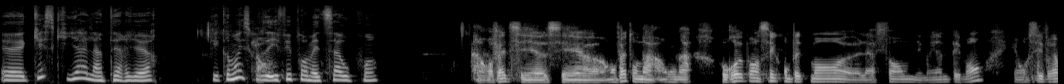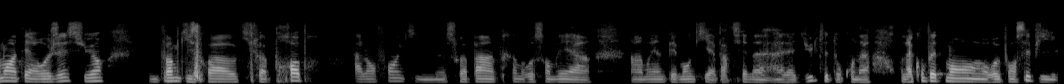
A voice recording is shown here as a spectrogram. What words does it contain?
Qu'est-ce qu'il y a à l'intérieur? Et comment est-ce que vous avez fait pour mettre ça au point? Alors en fait, c'est, c'est, en fait, on a, on a repensé complètement la forme des moyens de paiement et on s'est vraiment interrogé sur une forme qui soit, qui soit propre à l'enfant et qui ne soit pas en train de ressembler à, un moyen de paiement qui appartienne à, l'adulte. Donc on a, on a complètement repensé, puis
